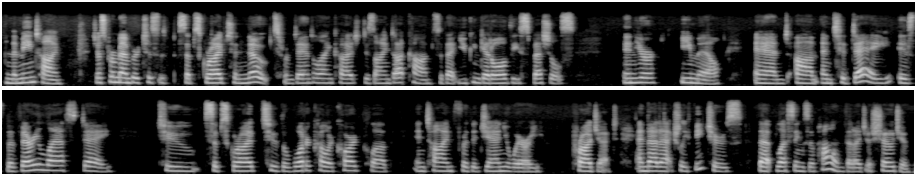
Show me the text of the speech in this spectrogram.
In the meantime, just remember to su- subscribe to notes from dandelioncottagedesign.com so that you can get all of these specials in your email. And um, and today is the very last day to subscribe to the Watercolor Card Club in time for the January project. And that actually features that Blessings of Home that I just showed you.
